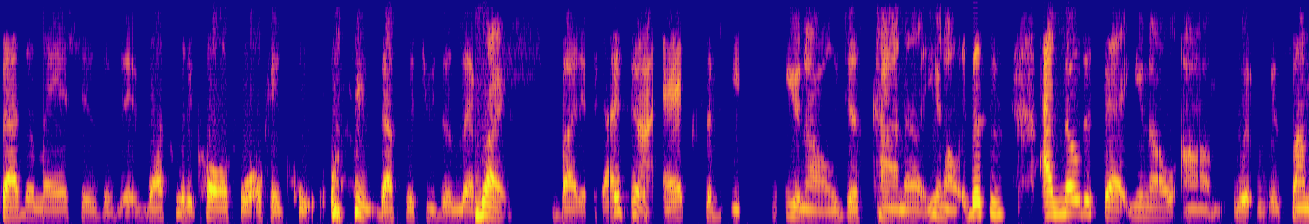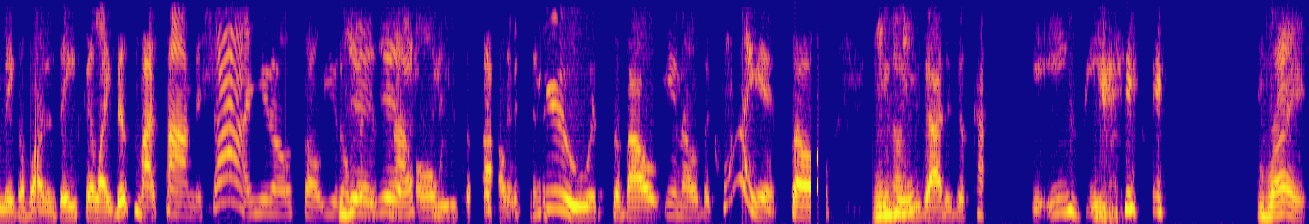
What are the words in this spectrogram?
feather lashes, if, if that's what it calls for, okay, cool. that's what you deliver. Right. But if that's not asked of you, you know, just kind of, you know, this is, I noticed that, you know, um, with, with some makeup artists, they feel like this is my time to shine, you know, so, you know, yeah, but it's yeah. not always about you. It's about, you know, the client. So, you mm-hmm. know, you got to just kind of get easy. right.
